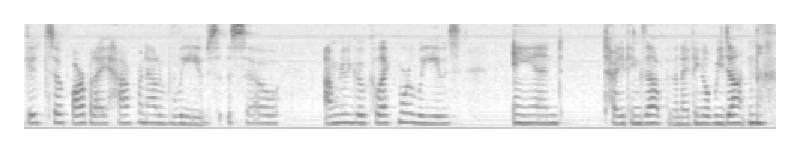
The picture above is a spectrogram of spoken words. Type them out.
Good so far, but I have run out of leaves, so I'm gonna go collect more leaves and tidy things up, and then I think I'll be done.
